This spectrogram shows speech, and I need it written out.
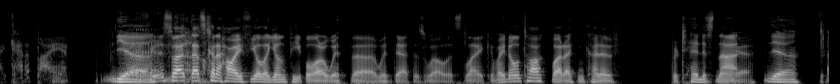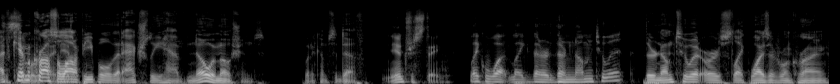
I gotta buy it. Yeah. So that, that's kind of how I feel like young people are with uh, with death as well. It's like if I don't talk about it, I can kind of Pretend it's not yeah. Yeah. I've a came similar across a lot of people that actually have no emotions when it comes to death. interesting. Like what? Like they're they're numb to it. They're numb to it, or it's like, why is everyone crying?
